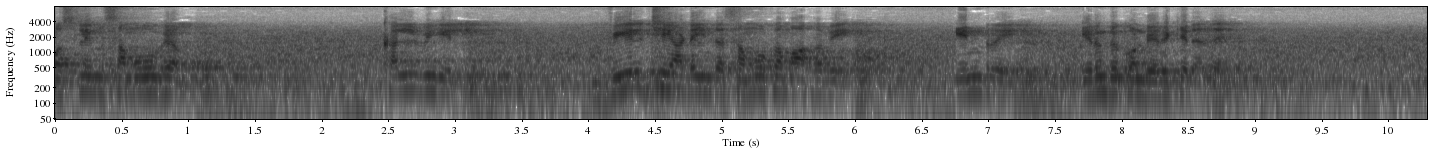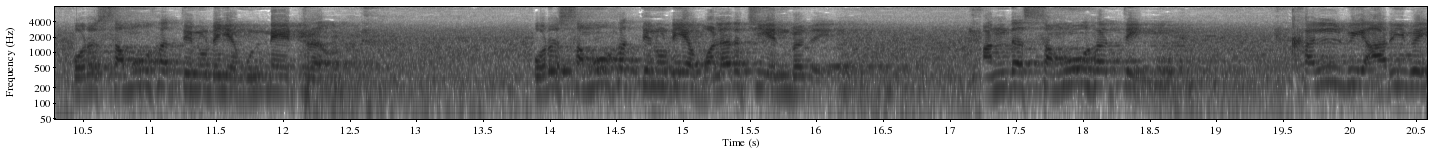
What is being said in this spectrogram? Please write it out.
முஸ்லிம் சமூகம் கல்வியில் வீழ்ச்சி அடைந்த சமூகமாகவே இன்று இருந்து கொண்டிருக்கிறது. ஒரு சமூகத்தினுடைய முன்னேற்றம் ஒரு சமூகத்தினுடைய வளர்ச்சி என்பது அந்த சமூகத்தின் கல்வி அறிவை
